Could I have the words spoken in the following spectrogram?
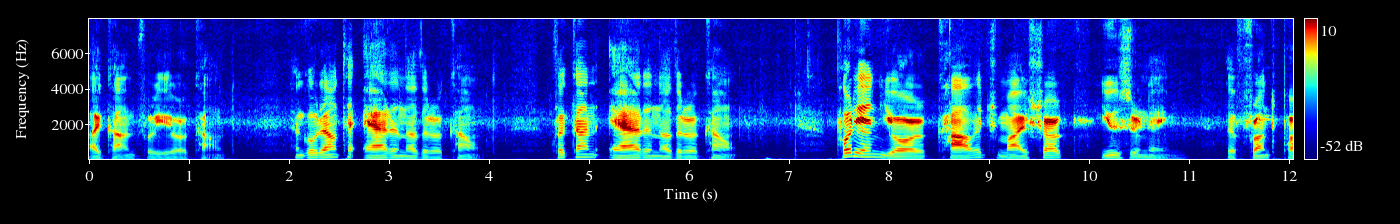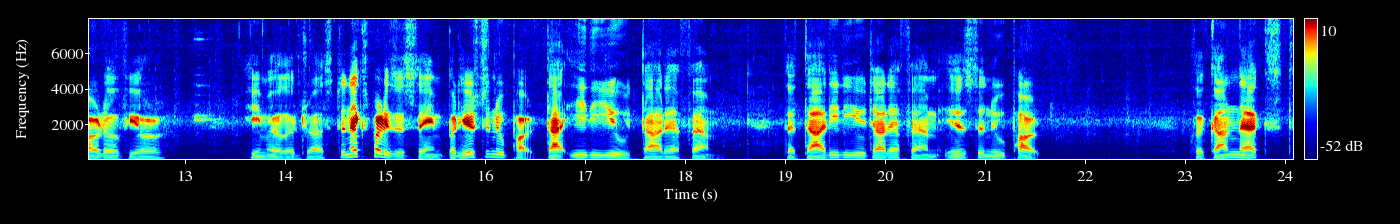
icon for your account and go down to add another account. Click on add another account. Put in your College MyShark username, the front part of your email address. The next part is the same, but here's the new part, .edu.fm. The .edu.fm is the new part. Click on next.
